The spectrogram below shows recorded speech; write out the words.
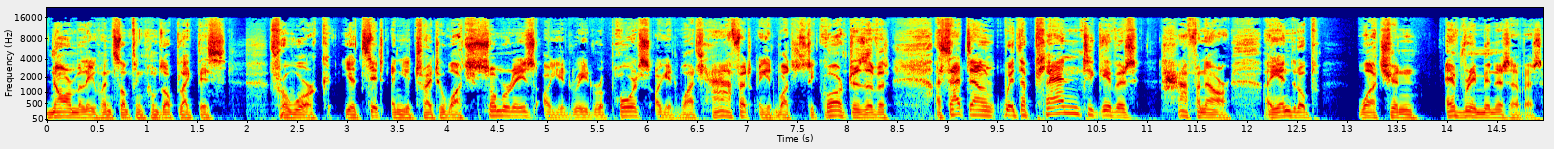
normally when something comes up like this for work, you'd sit and you'd try to watch summaries, or you'd read reports, or you'd watch half it, or you'd watch three quarters of it. I sat down with a plan to give it half an hour. I ended up watching every minute of it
